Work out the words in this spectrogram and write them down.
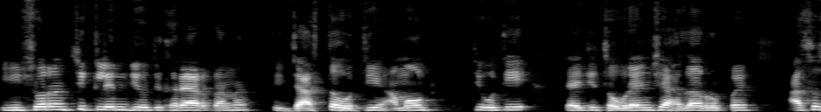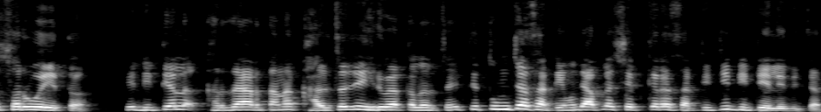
इन्शुरन्सची क्लेम जी होती खऱ्या अर्थानं ती जास्त होती. अमाऊंट ती होती त्याची चौऱ्याऐंशी हजार रुपये. असं सर्व येतं. हे डिटेल खऱ्या अर्थानं खालचं जे हिरव्या कलरचं आहे ते तुमच्यासाठी म्हणजे आपल्या शेतकऱ्यासाठीची डिटेल आहे त्याच्यात.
